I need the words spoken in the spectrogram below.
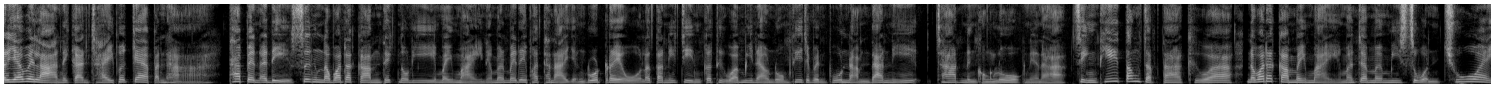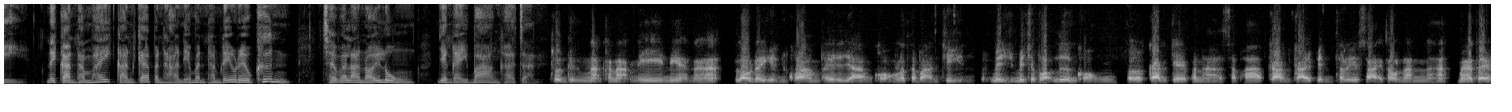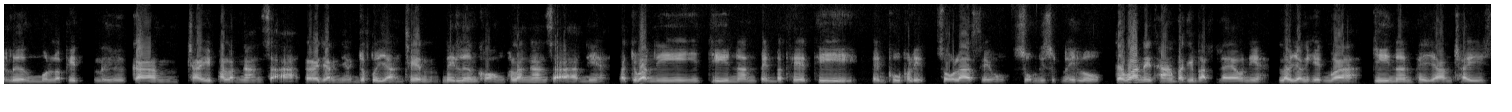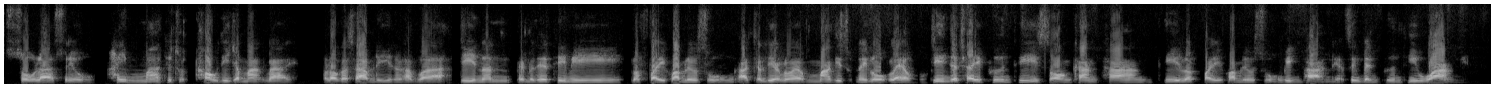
ระยะเวลาในการใช้เพื่อแก้ปัญหา ถ้าเป็นอดีตซึ่งนวัตกรรมเทคโนโลยีใหม่ๆเนี่ยมันไม่ได้พัฒนาอย่างรวดเร็ว แล้วตอนนี้จีนก็ถือว่ามีแนวโน้มที่จะเป็นผู้นำด้านนี้ชาติหนึ่งของโลกเนี่ยนะคะ สิ่งที่ต้องจับตาคือว่านวัตกรรมใหม่ ๆ มันจะมามีส่วนช่วยในการทำให้การแก้ปัญหาเนี้มันทำได้เร็วขึ้น ใช้เวลาน้อยลงยังไงบ้างคะอาจารย์ จนถึงณขณะนี้เนี่ยนะฮะเราได้เห็นความพยายามของรัฐบาลจีน ไม่ไม่เฉพาะเรื่องของออการแก้ปัญหาสภาพการกลายเป็นทะเลทรายเท่านั้นนะฮะแม้แต่เรื่องมลพิษ หรือการใช้พลังงานสะอาดแต่อย่างอย่างยกตัวอย่างเช่น ในเรื่องของพลังงานสะอาดเนี่ยปัจจุบันนี้จีนนั้นเป็นประเทศที่เป็นผู้ผลิตโซลาเซลล์สูงที่สุดในโลก แต่ว่าในทางปฏิบัติแล้วเนี่ยเรายังเห็นว่าจีนนั้นพยายามใช้โซลาเซลล์ให้มากที่สุดเท่าที่จะมากได้ เราก็ทราบดีนะครับว่าจีนนั้นเป็นประเทศที่มีรถไฟความเร็วสูง อาจจะเรียกว่ามากที่สุดในโลกแล้ว จีนจะใช้พื้นที่สองข้างทางที่รถไฟความเร็วสูงวิ่งผ่านเนี่ยซึ่งเป็นพื้นที่ว่าง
